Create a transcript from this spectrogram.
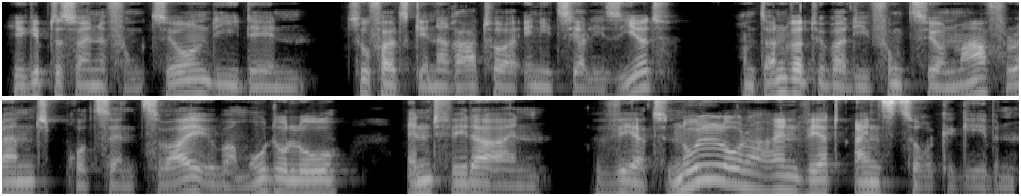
Hier gibt es eine Funktion, die den Zufallsgenerator initialisiert und dann wird über die Funktion mathRand %2 über Modulo entweder ein Wert 0 oder ein Wert 1 zurückgegeben.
